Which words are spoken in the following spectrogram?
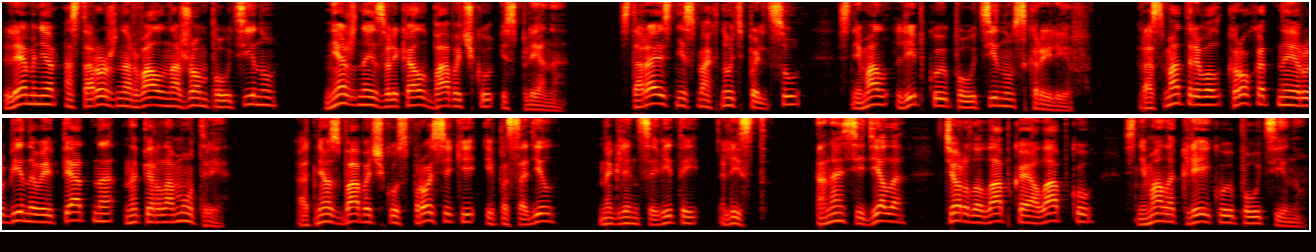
Лемнер осторожно рвал ножом паутину, нежно извлекал бабочку из плена. Стараясь не смахнуть пыльцу, снимал липкую паутину с крыльев. Рассматривал крохотные рубиновые пятна на перламутре. Отнес бабочку с просеки и посадил на глинцевитый лист. Она сидела, терла лапкой о лапку, снимала клейкую паутину.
